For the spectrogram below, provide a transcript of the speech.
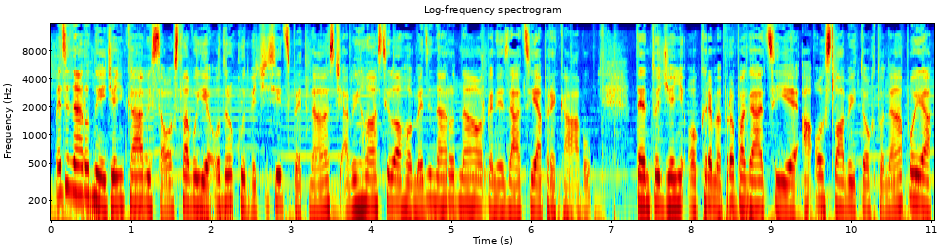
Medzinárodný deň kávy sa oslavuje od roku 2015 a vyhlásila ho Medzinárodná organizácia pre kávu. Tento deň okrem propagácie a oslavy tohto nápoja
